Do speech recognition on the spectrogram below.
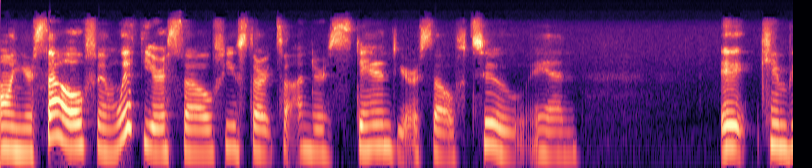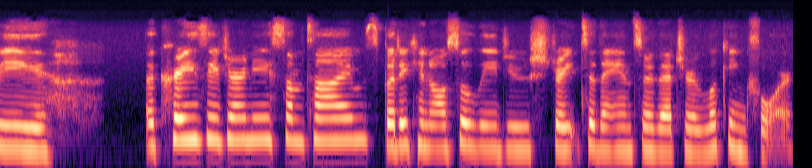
on yourself and with yourself, you start to understand yourself too. And it can be a crazy journey sometimes, but it can also lead you straight to the answer that you're looking for.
